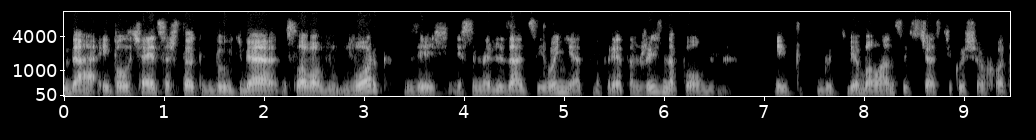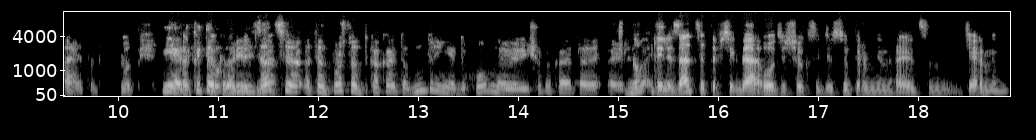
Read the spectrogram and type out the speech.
Да, и получается, что как бы у тебя слово work здесь и самореализации его нет, но при этом жизнь наполнена. И как бы, тебе баланса сейчас текущего хватает. Вот, нет, как, это как реализация, это просто какая-то внутренняя, духовная или еще какая-то Ну, реализация это всегда, вот еще, кстати, супер, мне нравится термин,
